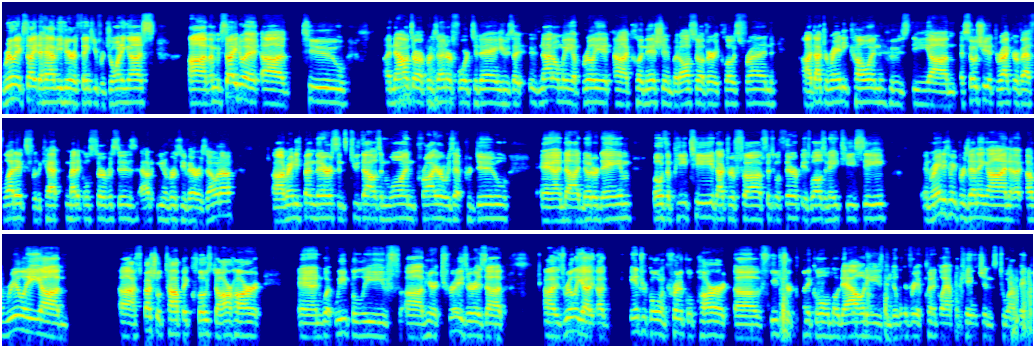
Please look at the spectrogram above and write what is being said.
really excited to have you here. Thank you for joining us. Uh, I'm excited to, uh, to announce our presenter for today, who's, a, not only a brilliant uh, clinician, but also a very close friend. Uh, Dr. Randy Cohen, who's the um, Associate Director of Athletics for the CAT Medical Services out at University of Arizona. Uh, Randy's been there since 2001. Prior was at Purdue and uh, Notre Dame, both a PT, a doctor of physical therapy, as well as an ATC. And Randy's going to be presenting on a, a really um, special topic close to our heart and what we believe um, here at Trazer is, uh, uh, is really a, a, integral and critical part of future clinical modalities and delivery of clinical applications to our patients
